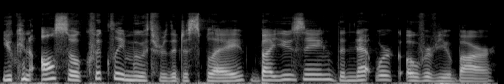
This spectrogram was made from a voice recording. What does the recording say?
You can also quickly move through the display by using the Network Overview bar.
